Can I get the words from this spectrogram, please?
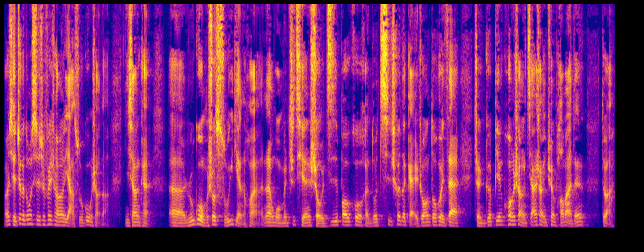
而且这个东西是非常雅俗共赏的。你想想看，呃，如果我们说俗一点的话，那我们之前手机包括很多汽车的改装都会在整个边框上加上一圈跑马灯，对吧？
